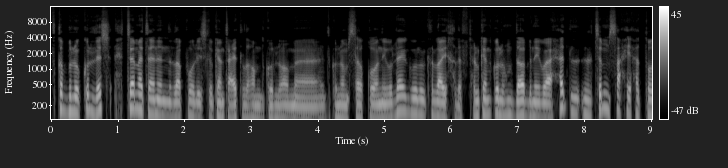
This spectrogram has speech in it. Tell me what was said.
تقبلوا كلش. حتى مثلا la police لو كان تعيط لهم تقول لهم آه، تقول لهم سرقوني ولا يقولوا لك الله يخلف لو كان تقول لهم ضربني واحد تم صح يحطوا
